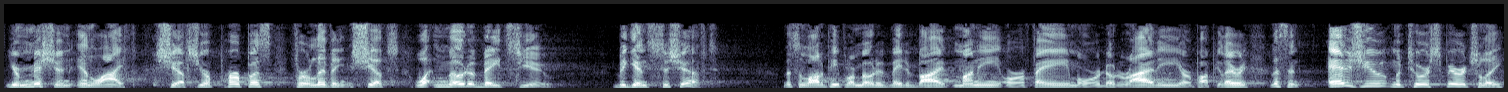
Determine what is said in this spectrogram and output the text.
Your mission in life shifts. Your purpose for living shifts. What motivates you begins to shift. Listen, a lot of people are motivated by money or fame or notoriety or popularity. Listen, as you mature spiritually,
